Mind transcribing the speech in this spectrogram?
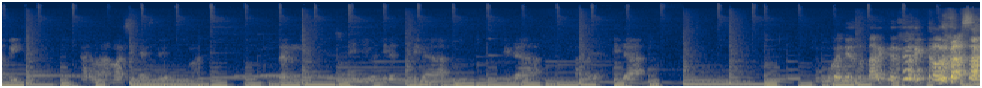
Tapi karena masih SD dan aing juga tidak tidak tidak apa ya tidak bukan tidak tertarik tidak tertarik terlalu kasar.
